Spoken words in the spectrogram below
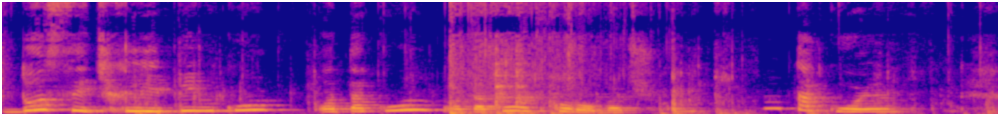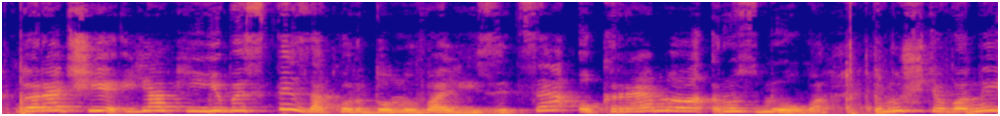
досить хліпеньку отаку, отаку от коробочку. Ну, такої. До речі, як її вести за кордон у валізі, це окрема розмова, тому що вони,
